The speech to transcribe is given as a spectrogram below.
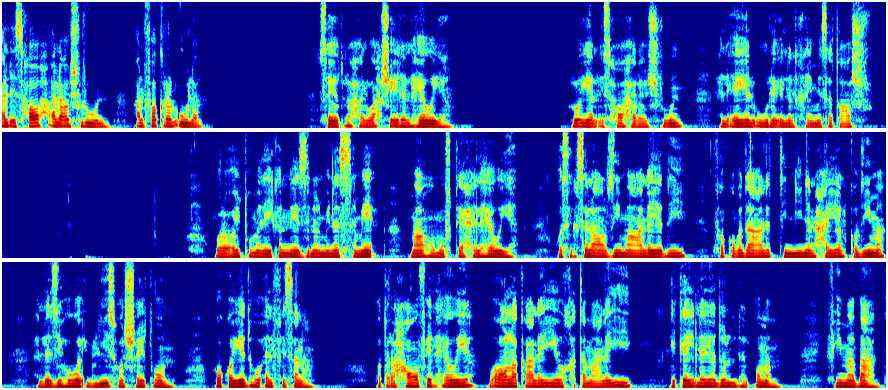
الإصحاح العشرون الفقرة الأولى. سيطرح الوحش إلى الهاوية. رؤيا الإصحاح العشرون الآية الأولى إلى الخامسة عشر. ورأيت ملاكا نازلا من السماء معه مفتاح الهاوية وسلسلة عظيمة على يده فقبض على التنين الحية القديمة الذي هو إبليس والشيطان وقيده ألف سنة. وطرحه في الهاوية وأغلق عليه وختم عليه لكي لا يضل الأمم فيما بعد.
